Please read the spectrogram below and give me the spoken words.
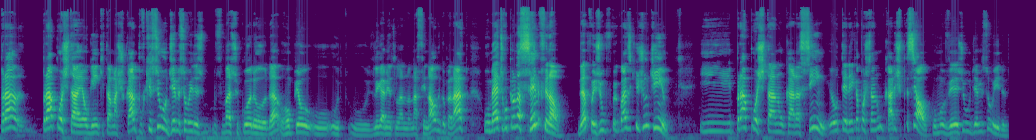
para para apostar em alguém que está machucado, porque se o Jameson Williams se machucou, no, né, rompeu o, o, o, ligamento lá na final do campeonato, o Matt rompeu na semifinal. Né? Foi, foi quase que juntinho. E para apostar num cara assim, eu terei que apostar num cara especial, como eu vejo o Jameson Williams.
